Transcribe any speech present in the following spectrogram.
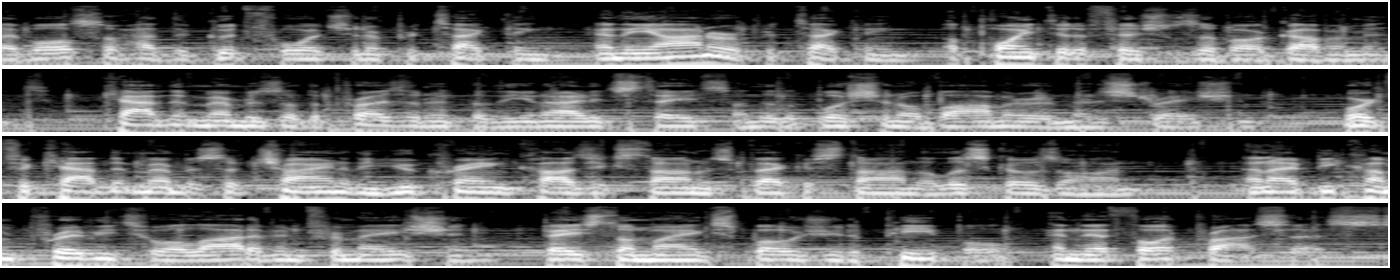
I've also had the good fortune of protecting and the honor of protecting appointed officials of our government, cabinet members of the President of the United States under the Bush and Obama administration, worked for cabinet members of China, the Ukraine, Kazakhstan, Uzbekistan, the list goes on. And I've become privy to a lot of information based on my exposure to people and their thought process.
